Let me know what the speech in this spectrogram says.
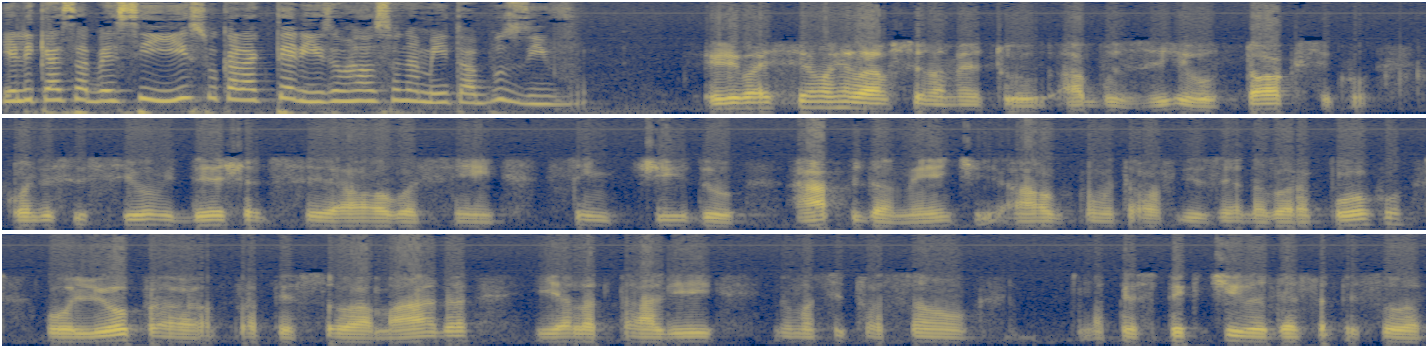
e ele quer saber se isso caracteriza um relacionamento abusivo. ele vai ser um relacionamento abusivo, tóxico, quando esse ciúme deixa de ser algo assim, sentido rapidamente, algo como eu estava dizendo agora há pouco, olhou para a pessoa amada e ela está ali numa situação, na perspectiva dessa pessoa,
